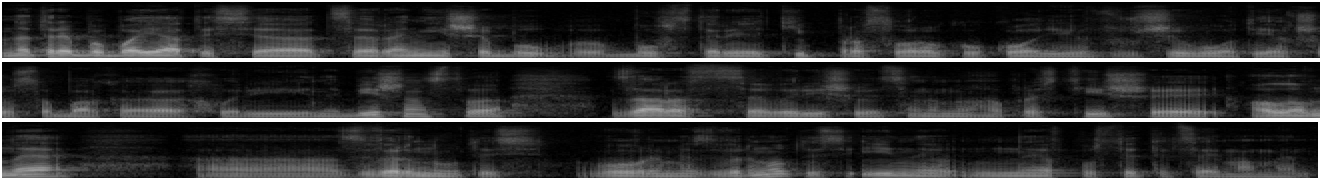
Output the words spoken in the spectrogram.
Не треба боятися, це раніше був, був стереотип про 40 уколів в живот, якщо собака хворіє на бішенство. Зараз це вирішується намного простіше. Головне а, звернутись, вовремя звернутись і не, не впустити цей момент.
